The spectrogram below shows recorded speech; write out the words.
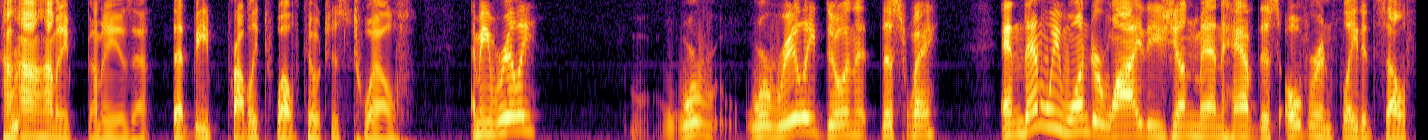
How, how, how many? How many is that? That'd be probably 12 coaches. Twelve. I mean, really? We're we're really doing it this way? And then we wonder why these young men have this overinflated self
